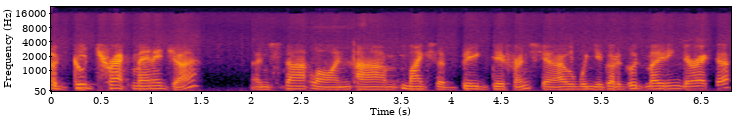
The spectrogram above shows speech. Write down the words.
a good track manager and start line um, makes a big difference. You know, when you've got a good meeting director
